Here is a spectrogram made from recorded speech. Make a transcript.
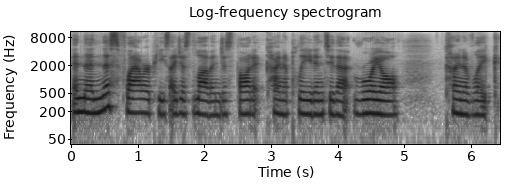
And then this flower piece I just love and just thought it kind of played into that royal kind of like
